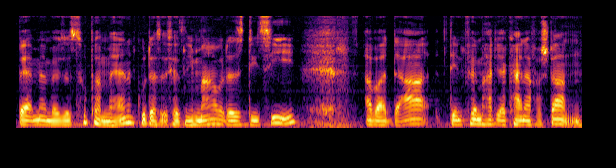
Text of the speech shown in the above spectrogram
Batman vs. Superman. Gut, das ist jetzt nicht Marvel, das ist DC. Aber da, den Film hat ja keiner verstanden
